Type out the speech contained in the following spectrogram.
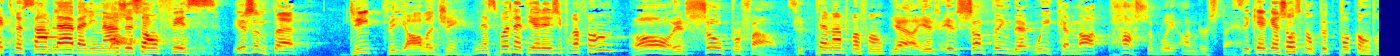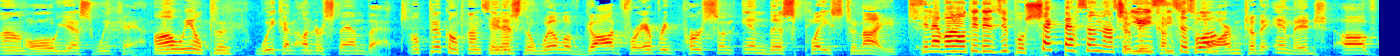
être semblable à l'image Wow. de son Fils. Isn't that deep theology? N'est-ce pas de la théologie profonde? Oh, it's so profound. C'est tellement profond. Yeah, it's, it's something that we cannot possibly understand. C'est quelque chose qu'on peut pas comprendre. Oh, yes, we can. Ah oui, on peut. We can understand that. On peut comprendre It cela. is the will of God for every person in this place tonight C'est la volonté de Dieu pour chaque personne dans ce to lieu be ici ce soir conformed to the image of.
